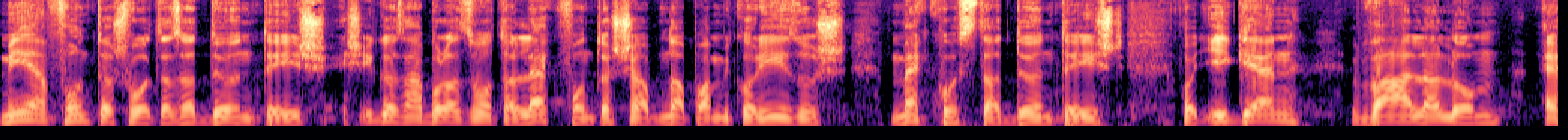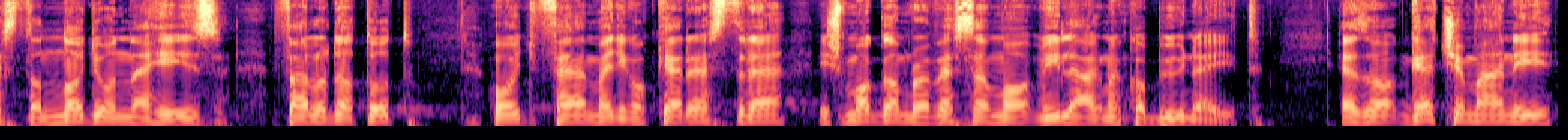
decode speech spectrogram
milyen fontos volt az a döntés, és igazából az volt a legfontosabb nap, amikor Jézus meghozta a döntést, hogy igen, vállalom ezt a nagyon nehéz feladatot, hogy felmegyek a keresztre, és magamra veszem a világnak a bűneit. Ez a Gecsemáni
